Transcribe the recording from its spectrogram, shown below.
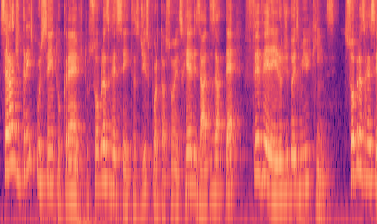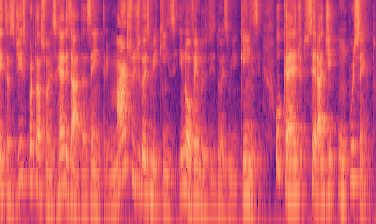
Será de 3% o crédito sobre as receitas de exportações realizadas até fevereiro de 2015. Sobre as receitas de exportações realizadas entre março de 2015 e novembro de 2015, o crédito será de 1%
